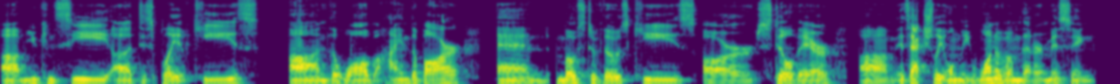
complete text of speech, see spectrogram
Um, you can see a display of keys on the wall behind the bar and most of those keys are still there. Um, it's actually only one of them that are missing.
